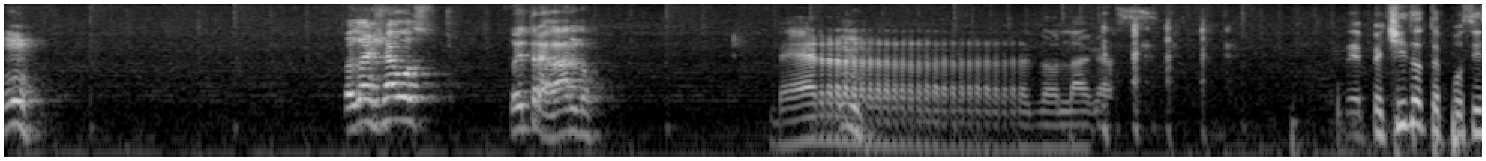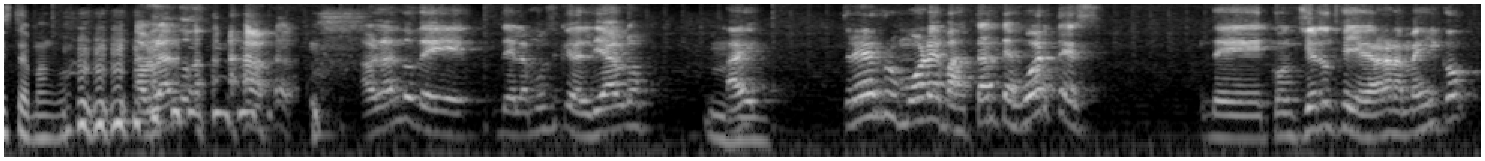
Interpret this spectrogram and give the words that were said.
Mm. Oigan, chavos, estoy tragando. Verdolagas. De pechito te pusiste, mango. hablando hablando de, de la música del diablo, hay tres rumores bastante fuertes de conciertos que llegarán a México.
